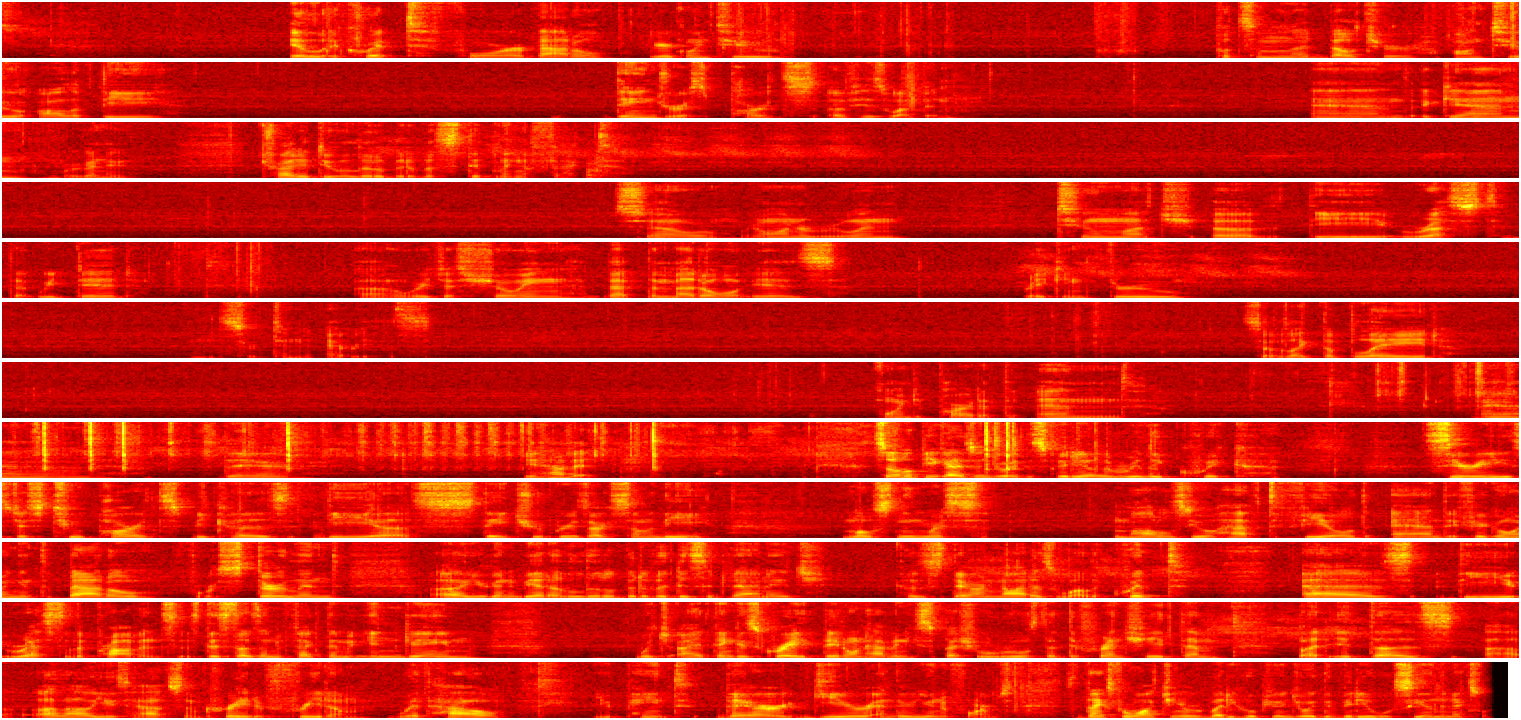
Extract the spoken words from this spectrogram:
ill-equipped for battle, we are going to put some Leadbelcher onto all of the dangerous parts of his weapon. And again, we're going to try to do a little bit of a stippling effect. So we don't want to ruin too much of the rust that we did. Uh, we're just showing that the metal is breaking through in certain areas. So like the blade, pointy part at the end, and there you have it. So I hope you guys enjoyed this video, a really quick series, just two parts, because the uh, State Troopers are some of the most numerous models you'll have to field, and if you're going into battle for Stirland, uh, you're going to be at a little bit of a disadvantage because they are not as well equipped as the rest of the provinces. This doesn't affect them in-game, which I think is great. They don't have any special rules that differentiate them, but it does uh, allow you to have some creative freedom with how you paint their gear and their uniforms. So thanks for watching everybody. Hope you enjoyed the video. We'll see you in the next one.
